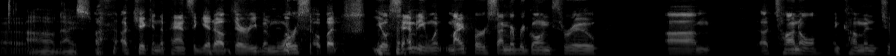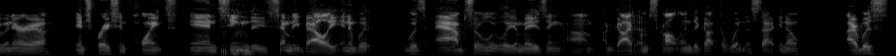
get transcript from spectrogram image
a, Oh, nice. a kick in the pants to get up there, even more so. But Yosemite, when my first, I remember going through um, a tunnel and coming to an area, Inspiration Point, and seeing Mhm. the Yosemite Valley, and it was was absolutely amazing. Um, a guy Yeah. from Scotland that got to witness that. You know, I was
